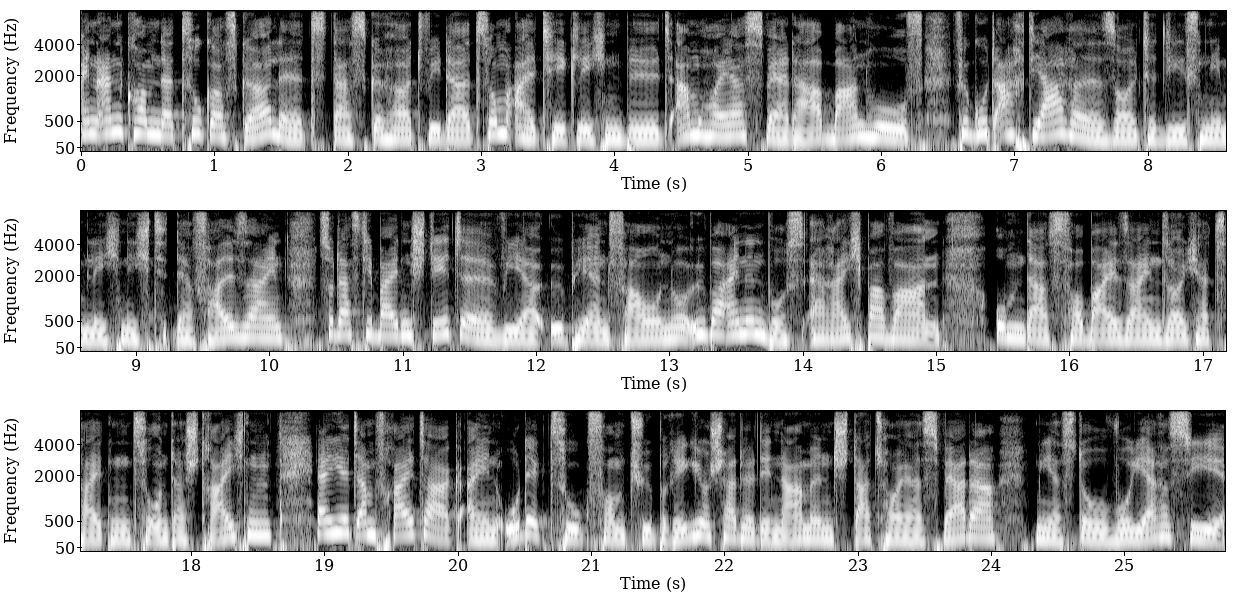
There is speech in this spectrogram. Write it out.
Ein ankommender Zug aus Görlitz, das gehört wieder zum alltäglichen Bild am Hoyerswerda Bahnhof. Für gut acht Jahre sollte dies nämlich nicht der Fall sein, sodass die beiden Städte via ÖPNV nur über einen Bus erreichbar waren. Um das Vorbeisein solcher Zeiten zu unterstreichen, erhielt am Freitag ein Odeck-Zug vom Typ Regio Shuttle den Namen Stadt Hoyerswerda Miasto Wojersi.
